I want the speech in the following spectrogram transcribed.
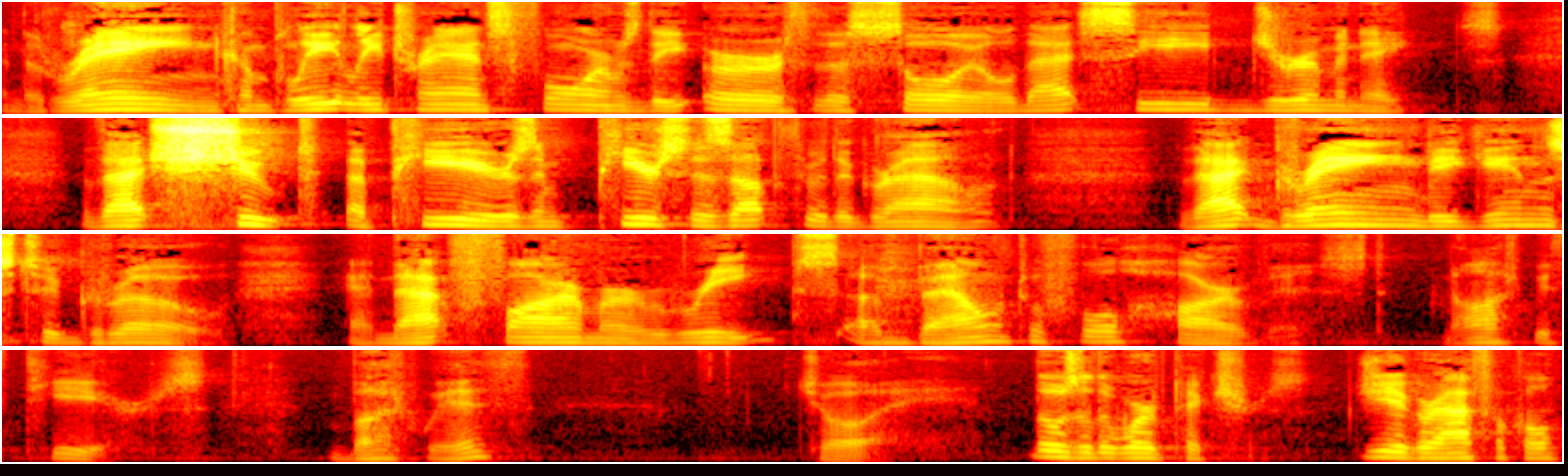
and the rain completely transforms the earth, the soil. That seed germinates. That shoot appears and pierces up through the ground. That grain begins to grow. And that farmer reaps a bountiful harvest, not with tears, but with joy. Those are the word pictures geographical,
